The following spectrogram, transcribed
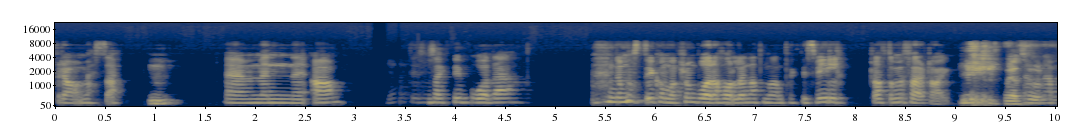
bra mässa. Mm. Ehm, men ja, det är som sagt vi båda, det måste ju komma från båda hållen att man faktiskt vill prata med företag. Och jag tror,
